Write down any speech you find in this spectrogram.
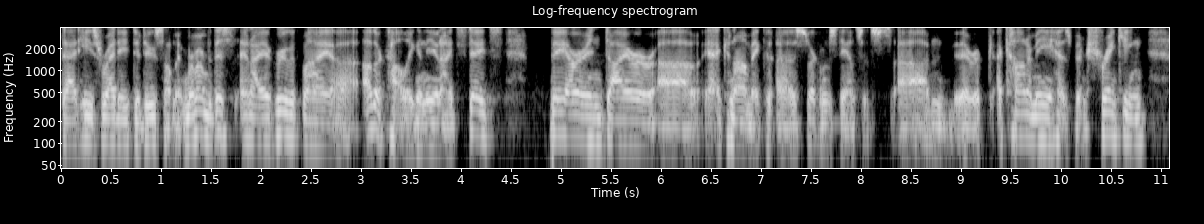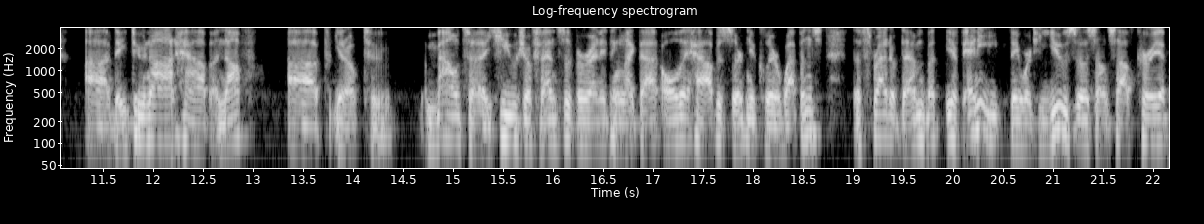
that he's ready to do something. Remember this, and I agree with my uh, other colleague in the United States they are in dire uh, economic uh, circumstances. Um, their economy has been shrinking. Uh, they do not have enough, uh, you know, to mount a huge offensive or anything like that. All they have is their nuclear weapons, the threat of them. But if any, they were to use those on South Korea,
